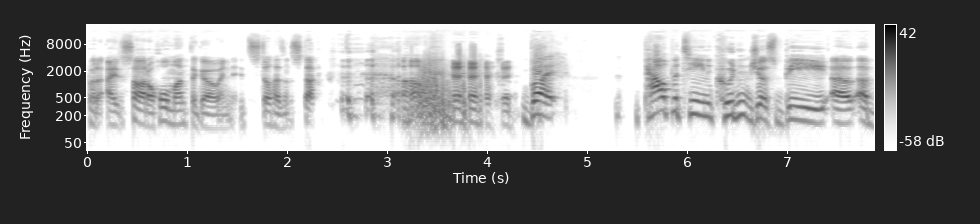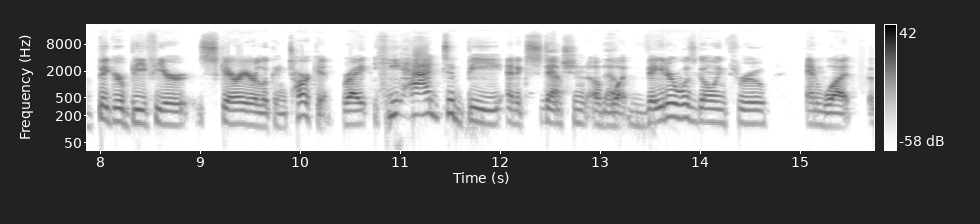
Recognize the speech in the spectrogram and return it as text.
but I saw it a whole month ago and it still hasn't stuck. Um, but Palpatine couldn't just be a, a bigger, beefier, scarier looking Tarkin, right? He had to be an extension of no. what Vader was going through and what uh,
